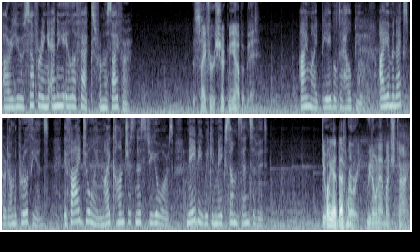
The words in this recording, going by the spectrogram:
Are you suffering any ill effects from the cipher? The cipher shook me up a bit. I might be able to help you. I am an expert on the Protheans. If I join my consciousness to yours, maybe we can make some sense of it. Do Oh, yeah, definitely. Hurry. We don't have much time.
